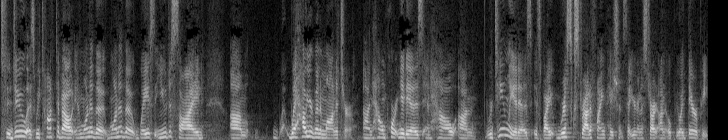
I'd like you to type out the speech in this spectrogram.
to do, as we talked about. And one of the one of the ways that you decide um, how you're going to monitor and how important it is and how um, routinely it is is by risk stratifying patients that you're going to start on opioid therapy.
